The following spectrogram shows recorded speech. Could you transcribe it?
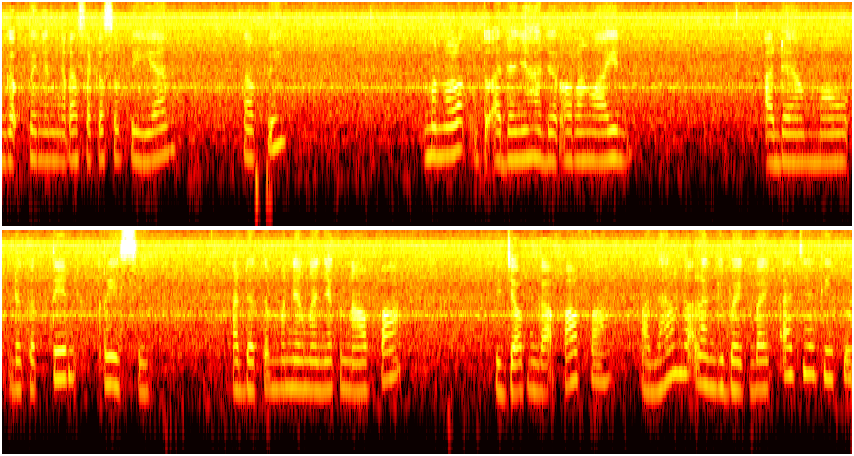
nggak pengen ngerasa kesepian, tapi menolak untuk adanya hadir orang lain. Ada yang mau deketin, risih. Ada temen yang nanya kenapa, dijawab nggak apa-apa padahal nggak lagi baik-baik aja gitu.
